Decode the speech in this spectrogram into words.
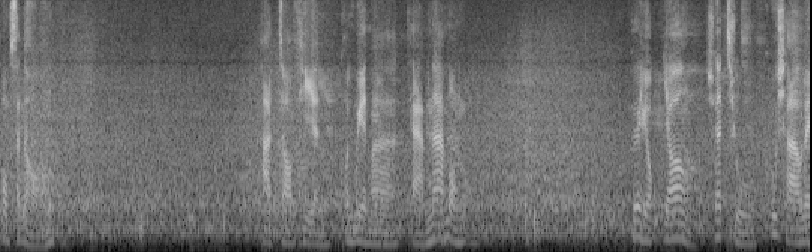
คงสนอง หาดจอมเทียน คนเวียนมาแถมหน้ามง เพื่อยกย่องเชิดชู คู่ชาวเล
